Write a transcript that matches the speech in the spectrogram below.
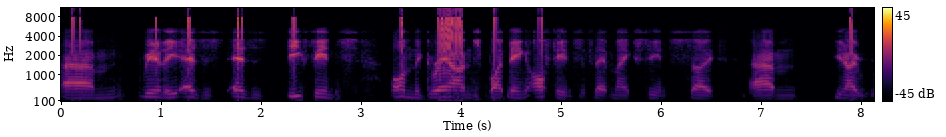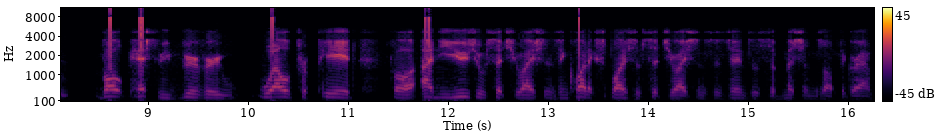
um, really as his, as his defense on the ground by being offense, if that makes sense. So um, you know, Volk has to be very, very well prepared for unusual situations and quite explosive situations in terms of submissions off the ground.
